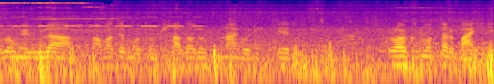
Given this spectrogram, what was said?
এবং এগুলা আমাদের মতন সাধারণ নাগরিকদের ক্রয় ক্ষমতার বাইরে।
